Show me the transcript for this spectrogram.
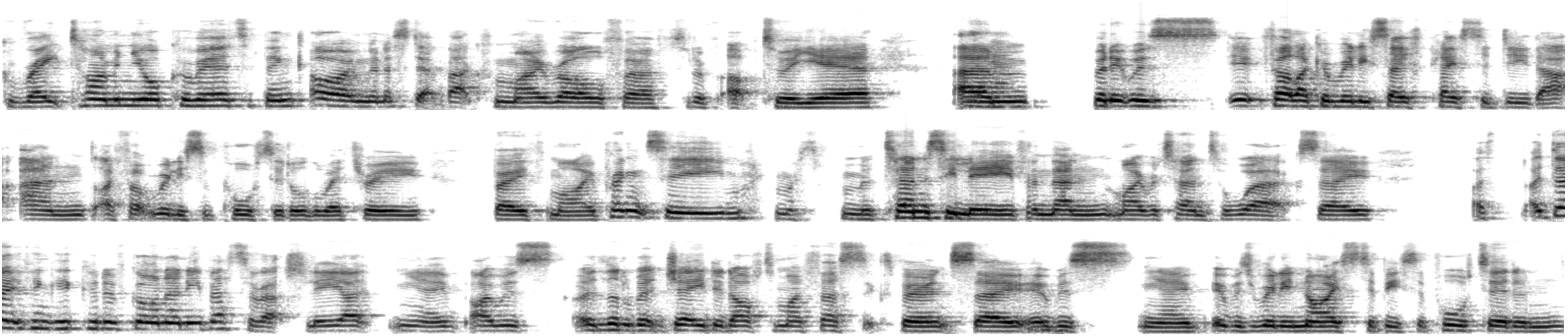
great time in your career to think, oh, I'm going to step back from my role for sort of up to a year. Um, yeah but it was it felt like a really safe place to do that and i felt really supported all the way through both my pregnancy my maternity leave and then my return to work. So I, I don't think it could have gone any better actually. I you know i was a little bit jaded after my first experience so it mm. was you know it was really nice to be supported and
